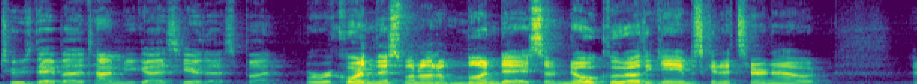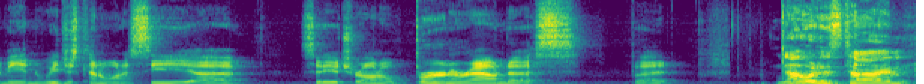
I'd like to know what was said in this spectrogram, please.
Tuesday by the time you guys hear this, but we're recording this one on a Monday, so no clue how the game is going to turn out. I mean, we just kind of want to see uh, City of Toronto burn around us, but now it is time.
